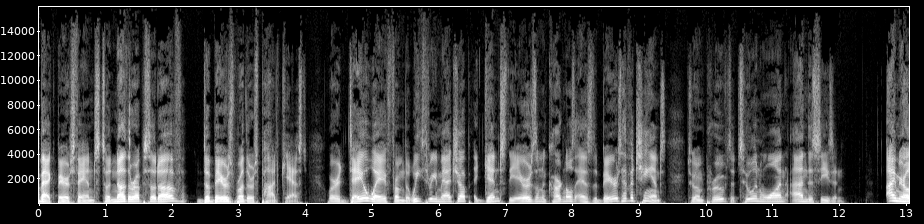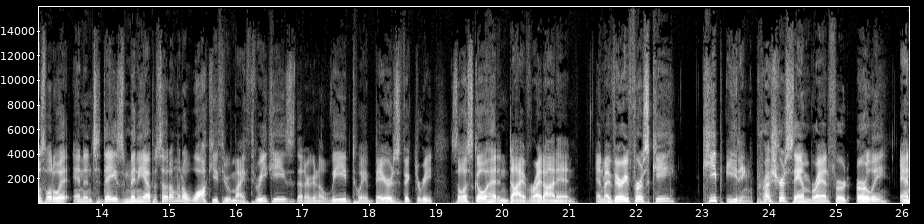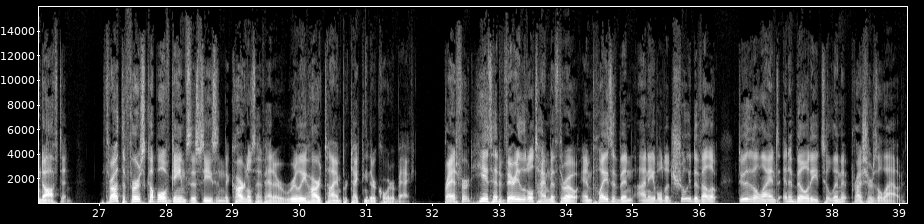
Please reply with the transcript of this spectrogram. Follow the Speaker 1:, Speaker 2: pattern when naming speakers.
Speaker 1: Welcome back, Bears fans, to another episode of the Bears Brothers podcast. We're a day away from the Week 3 matchup against the Arizona Cardinals as the Bears have a chance to improve to 2 and 1 on the season. I'm your host, Will DeWitt, and in today's mini episode, I'm going to walk you through my three keys that are going to lead to a Bears victory. So let's go ahead and dive right on in. And my very first key keep eating. Pressure Sam Bradford early and often. Throughout the first couple of games this season, the Cardinals have had a really hard time protecting their quarterback. Bradford, he has had very little time to throw, and plays have been unable to truly develop due to the Lions' inability to limit pressures allowed.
